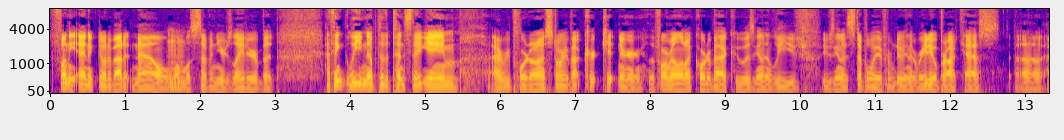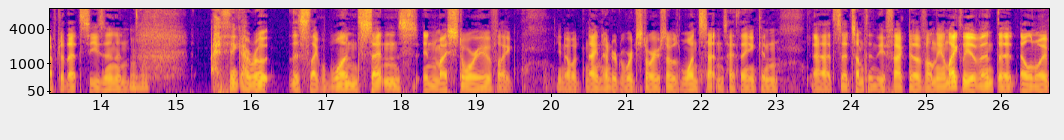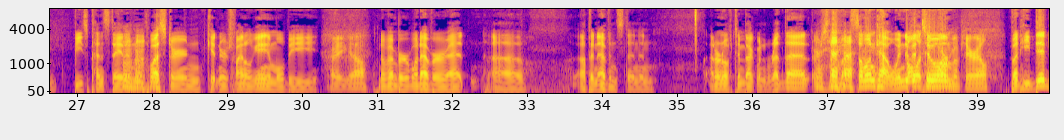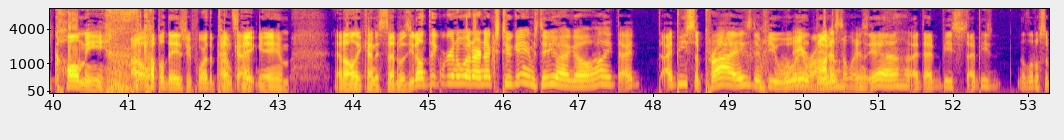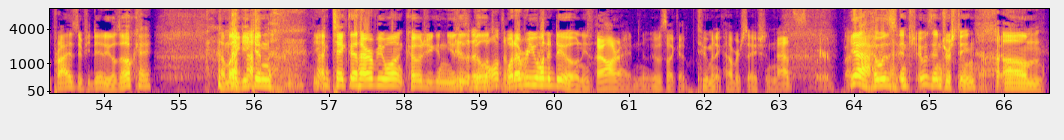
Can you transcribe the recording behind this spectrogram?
funny anecdote about it now, Mhm. almost seven years later, but. I think leading up to the Penn State game, I reported on a story about Kurt Kittner, the former Illinois quarterback, who was going to leave. He was going to step away from doing the radio broadcasts uh, after that season, and Mhm. I think I wrote this like one sentence in my story of like, you know, a 900 word story or so. It was one sentence, I think, and uh, it said something to the effect of, "On the unlikely event that Illinois beats Penn State and Mhm. Northwestern, Kittner's final game will be There you go. November whatever at uh, up in Evanston." And I don't know if Tim Beckman read that or someone, uh, someone got wind of it to him, material. but he did call me Oh. a couple days before the Penn Okay. State game, and all he kind of said was, "You don't think we're going to win our next two games, do you?" I go, well, I'd, I'd, I'd be surprised if you would." you were do." honest, at least. Yeah, I'd, I'd be, I'd be a little surprised if you did. He goes, "Okay." I'm like, you can, you can take that however you want, Coach. You can use, Use it as it bulletin whatever you want to do. And he's like, "All right." And it was like a two minute conversation. That's weird. Yeah, it was in- it was interesting. Um,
